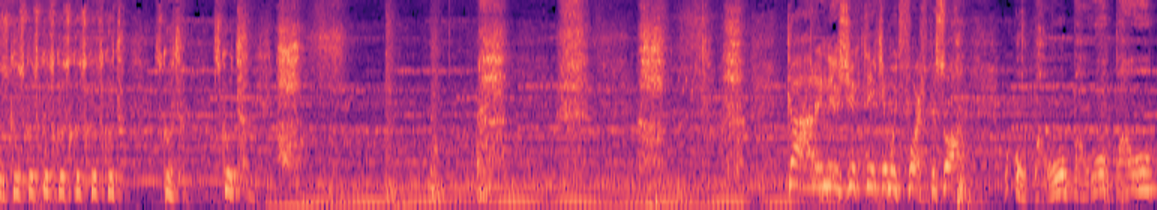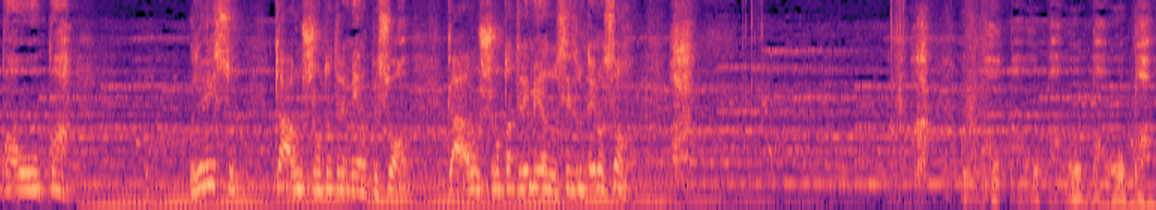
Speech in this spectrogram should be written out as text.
escuta, escuta, escuta, escuta, escuta, escuta, escuta, escuta. Cara, a energia que tem aqui é muito forte, pessoal. Opa, opa, opa, opa, opa. Olha isso. Cara, o chão tá tremendo, pessoal. Cara, o chão tá tremendo, vocês não têm noção. opa, opa.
